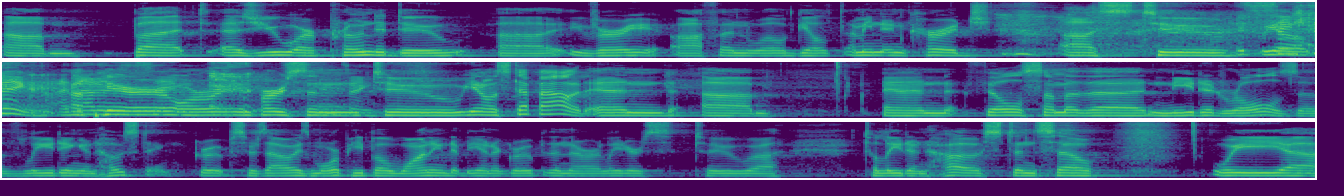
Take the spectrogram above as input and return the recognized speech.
Um, but as you are prone to do, uh, you very often will guilt, I mean, encourage us to it's you know, thing. appear or in person to, you know, step out and, um, and fill some of the needed roles of leading and hosting groups. There's always more people wanting to be in a group than there are leaders to, uh, to lead and host. And so, we, uh,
